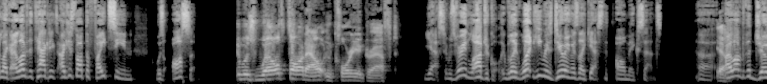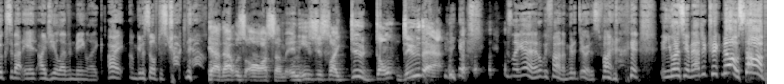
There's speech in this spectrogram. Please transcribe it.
like I loved the tactics. I just thought the fight scene was awesome. It was well thought out and choreographed. Yes, it was very logical. Like what he was doing was like, yes, this all makes sense. Uh, Yeah. I loved the jokes about IG Eleven being like, "All right, I'm gonna self destruct now." Yeah, that was awesome. And he's just like, dude, don't do that. It's like, yeah, it'll be fun. I'm gonna do it. It's fine. you want to see a magic trick? No, stop.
